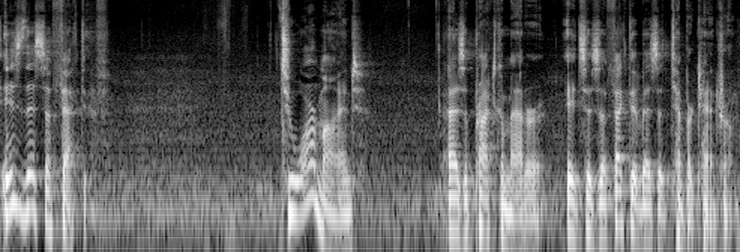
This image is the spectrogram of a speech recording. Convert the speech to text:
Is this effective? To our mind, as a practical matter, it's as effective as a temper tantrum,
